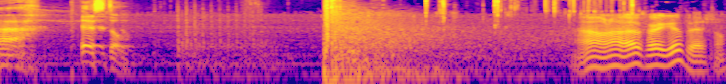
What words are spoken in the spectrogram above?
Ah, pistol. I don't know, that was a very good pistol.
